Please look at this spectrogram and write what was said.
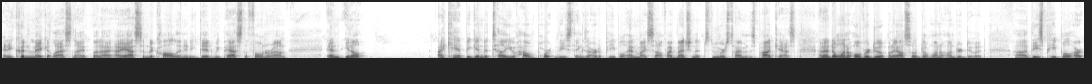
and he couldn't make it last night. But I, I asked him to call in, and he did. We passed the phone around, and you know, I can't begin to tell you how important these things are to people and myself. I've mentioned it numerous times in this podcast, and I don't want to overdo it, but I also don't want to underdo it. Uh, these people are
